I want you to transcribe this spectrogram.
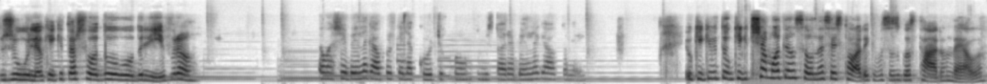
Júlia, o que, que tu achou do, do livro? Eu achei bem legal porque ele é curto e conta uma história bem legal também. E o que, que, tu- o que, que te chamou a atenção nessa história que vocês gostaram dela?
